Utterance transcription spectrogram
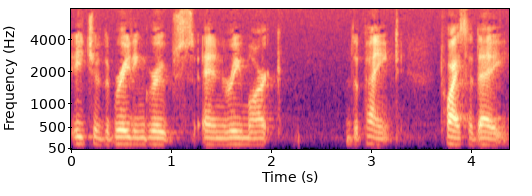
each of the breeding groups and remark the paint twice a day,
